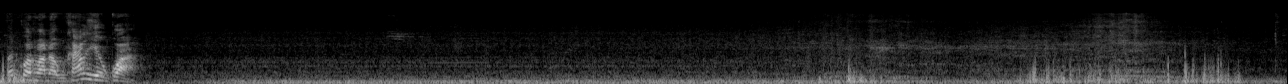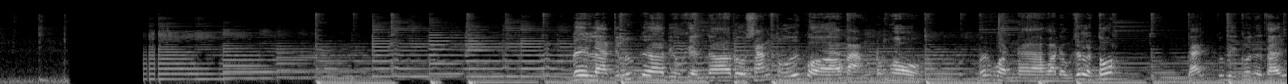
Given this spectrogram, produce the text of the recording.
vẫn còn hoạt động khá là hiệu quả. Đây là cái nút à, điều khiển à, độ sáng tối của bảng đồng hồ. Vẫn còn à, hoạt động rất là tốt. Đấy, quý vị có thể thấy.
